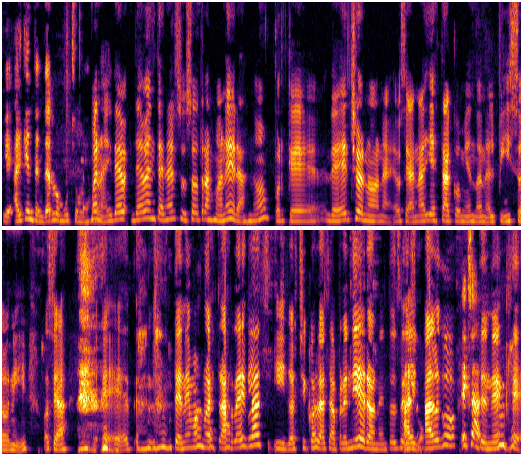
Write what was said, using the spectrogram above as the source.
que hay que entenderlo mucho mejor. Bueno, y de- deben tener sus otras maneras, ¿no? Porque de hecho, no, o sea, nadie está comiendo en el piso, ni, o sea, eh, tenemos nuestras reglas y los chicos las aprendieron, entonces Algo. algo, tienen, que,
